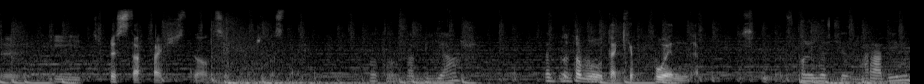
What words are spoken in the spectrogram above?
y, I 306 nocy, czy dostaję. No to zabijasz. No to było takie płynne. W kolejności jest Varadim.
